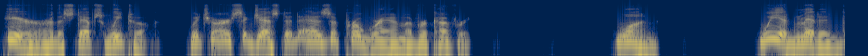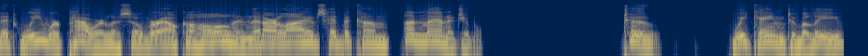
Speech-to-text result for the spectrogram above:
Here are the steps we took, which are suggested as a program of recovery. 1. We admitted that we were powerless over alcohol and that our lives had become unmanageable. 2. We came to believe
